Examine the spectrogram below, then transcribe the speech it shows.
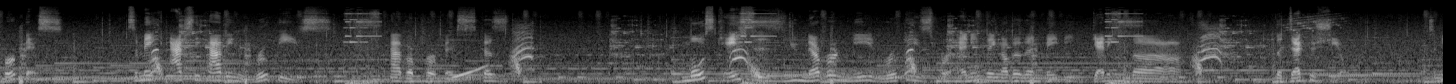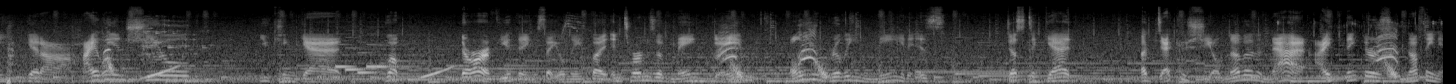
purpose to make actually having rupees have a purpose, because most cases, you never need rupees for anything other than maybe getting the the Deku Shield. To me, you can get a Hylian Shield, you can get... Well, there are a few things that you'll need, but in terms of main game, all you really need is just to get a Deku Shield. And other than that, I think there's nothing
